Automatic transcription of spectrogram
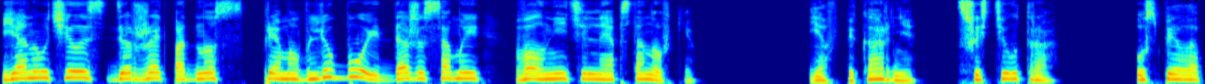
я научилась держать поднос прямо в любой, даже самой волнительной обстановке. Я в пекарне с шести утра. Успела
